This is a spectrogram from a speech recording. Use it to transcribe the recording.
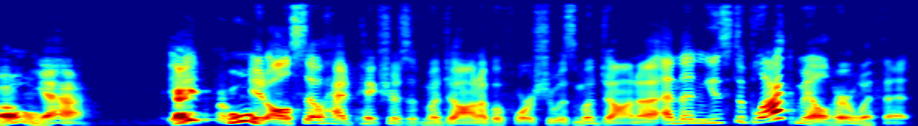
Oh. Yeah. Hey, It, cool. it also had pictures of Madonna before she was Madonna, and then used to blackmail her with it.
